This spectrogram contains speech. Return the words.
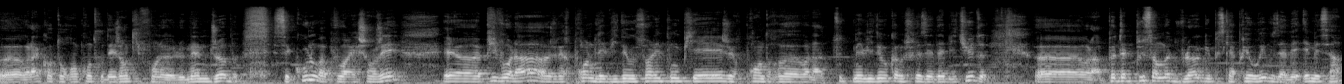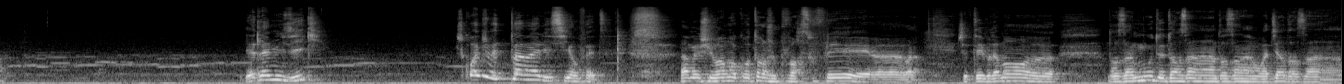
euh, voilà, quand on rencontre des gens qui font le, le même job, c'est cool, on va pouvoir échanger. Et puis voilà, je vais reprendre les vidéos sur les pompiers, je vais reprendre voilà, toutes mes vidéos comme je faisais d'habitude. Voilà, peut-être plus en mode vlog parce qu'a priori vous avez aimé ça. Il y a de la musique. Je crois que je vais être pas mal ici en fait. Non mais je suis vraiment content, je vais pouvoir souffler et euh, voilà. J'étais vraiment euh, dans un mood, dans un, dans un, on va dire dans un,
